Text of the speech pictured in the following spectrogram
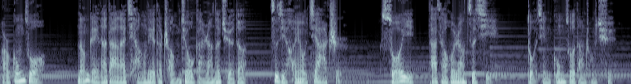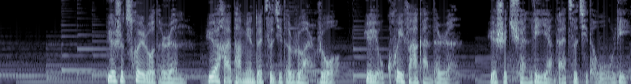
而工作能给他带来强烈的成就感，让他觉得自己很有价值。所以他才会让自己躲进工作当中去。越是脆弱的人，越害怕面对自己的软弱；越有匮乏感的人，越是全力掩盖自己的无力。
